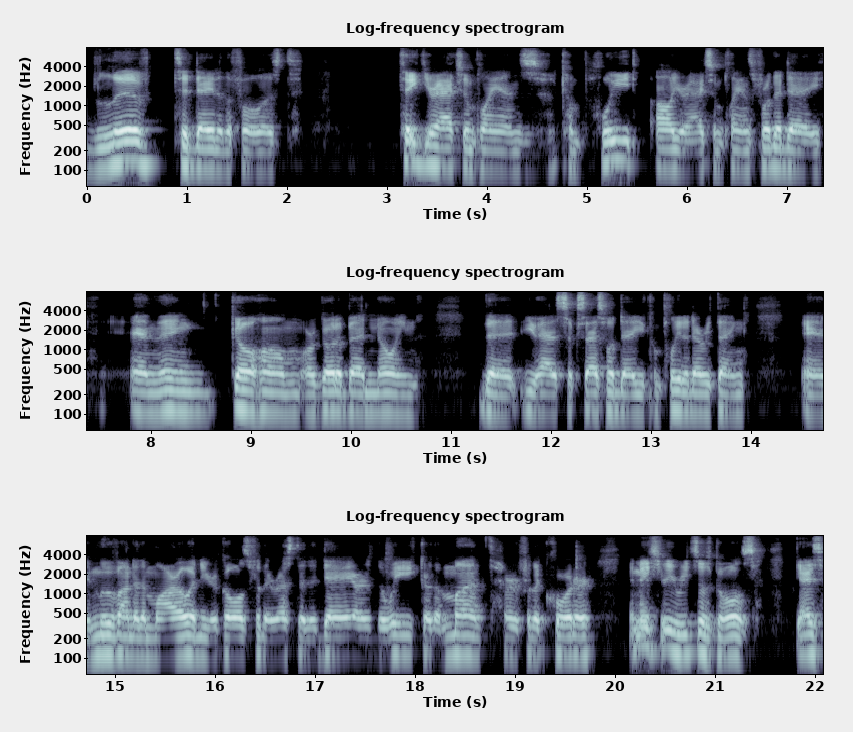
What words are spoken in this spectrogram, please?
live today to the fullest. Take your action plans, complete all your action plans for the day, and then go home or go to bed knowing that you had a successful day. You completed everything and move on to the morrow and your goals for the rest of the day or the week or the month or for the quarter and make sure you reach those goals guys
